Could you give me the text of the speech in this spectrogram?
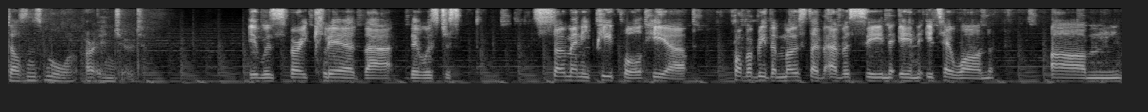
Dozens more are injured. It was very clear that there was just so many people here, probably the most I've ever seen in Itaewon. Um,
